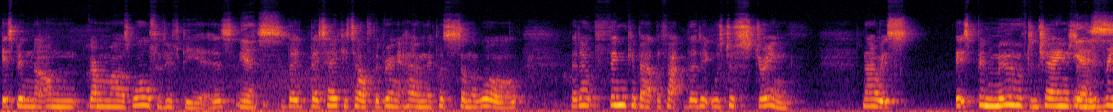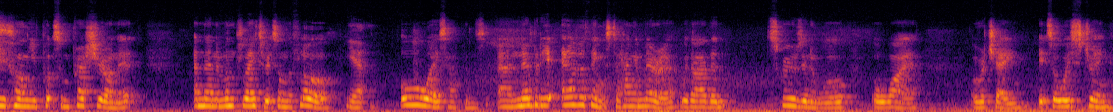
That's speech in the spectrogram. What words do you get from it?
It's been on Grandma's wall for 50 years. Yes. They, they take it off, they bring it home, they put it on the wall. They don't think about the fact that it was just string. Now it's it's been moved and changed, Yes. and you've rehung, you put some pressure on it, and then a month later it's on the floor. Yeah. Always happens, and nobody ever thinks to hang a mirror with either screws in a wall or wire or a chain. It's always string.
